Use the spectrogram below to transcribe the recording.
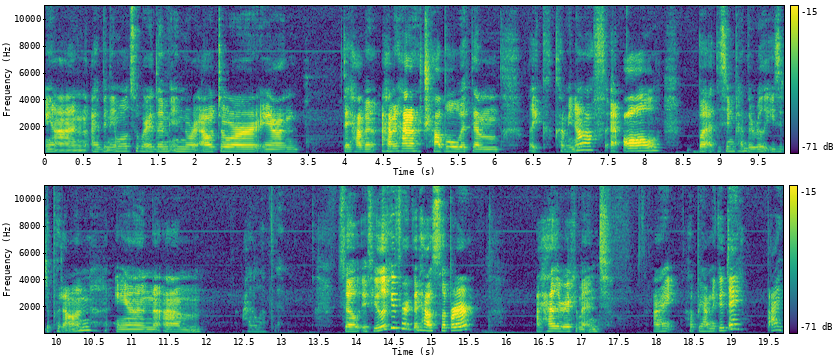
and I've been able to wear them indoor, outdoor, and they haven't I haven't had a trouble with them like coming off at all. Same time, they're really easy to put on, and um, I love them. So if you're looking for a good house slipper, I highly recommend. All right, hope you're having a good day. Bye.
